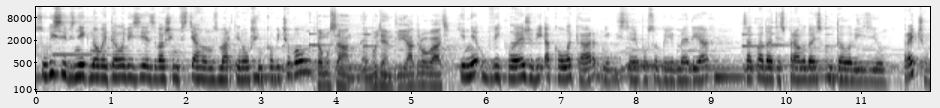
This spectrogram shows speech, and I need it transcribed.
Súvisí vznik novej televízie s vašim vzťahom s Martinou Šimkovičovou? K tomu sa nebudem vyjadrovať. Je neobvyklé, že vy ako lekár, nikdy ste nepôsobili v médiách, zakladáte spravodajskú televíziu. Prečo?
